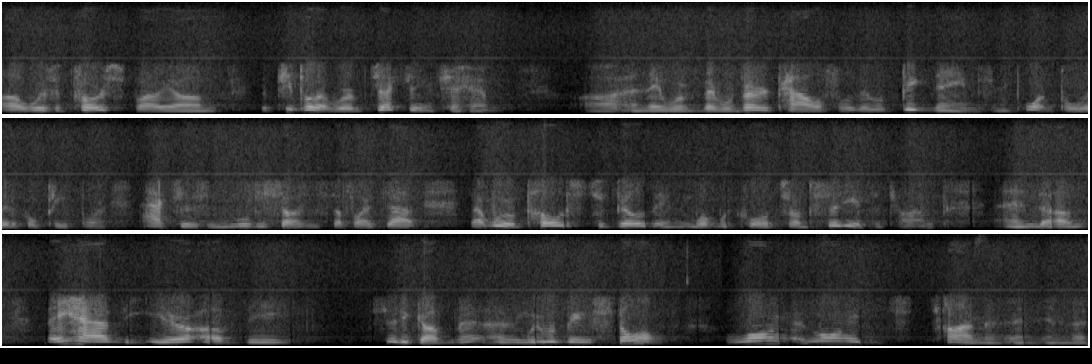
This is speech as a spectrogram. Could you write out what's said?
uh, was approached by um, the people that were objecting to him. Uh, and they were they were very powerful. They were big names, important political people, actors and movie stars and stuff like that that were opposed to building what we called Trump City at the time. And um, they had the ear of the city government, and we were being stalled. Long, long time in, in, in the,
